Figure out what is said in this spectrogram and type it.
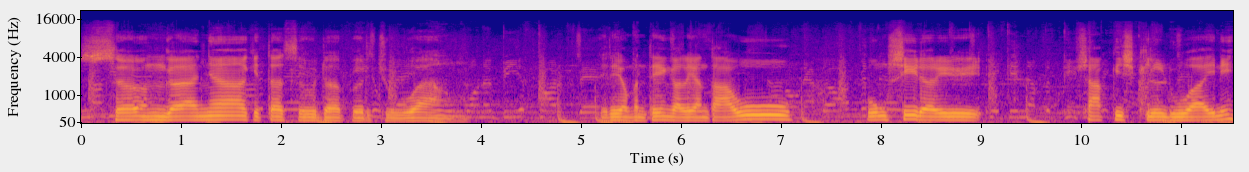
seenggaknya kita sudah berjuang jadi yang penting kalian tahu fungsi dari Saki skill 2 ini.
